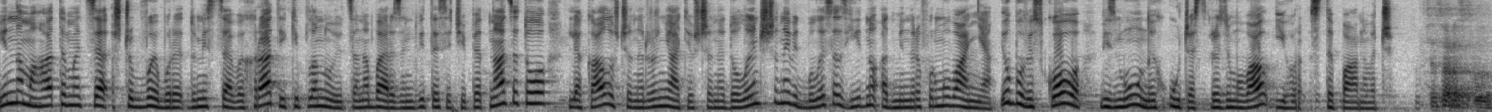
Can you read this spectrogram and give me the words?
він намагатиметься, щоб вибори до місцевих рад, які плануються на березень 2015-го, для Калущини, Рожнятівщини, Долинщини відбулися згідно адмінреформування. І обов'язково візьму у них участь, резюмував Ігор Степанович. Це зараз про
